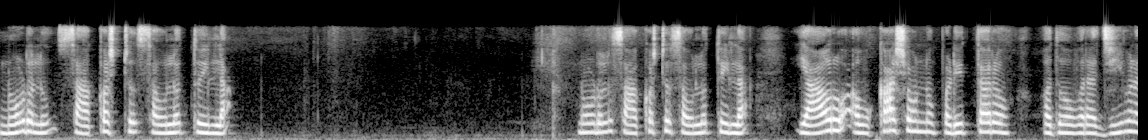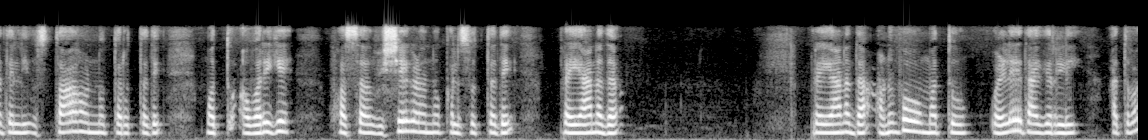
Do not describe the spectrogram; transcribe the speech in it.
ನೋಡಲು ಸಾಕಷ್ಟು ಸವಲತ್ತು ಇಲ್ಲ. ನೋಡಲು ಸಾಕಷ್ಟು ಸವಲತ್ತು ಇಲ್ಲ. ಯಾರು ಅವಕಾಶವನ್ನು ಪಡೆಯುತ್ತಾರೋ ಅದು ಅವರ ಜೀವನದಲ್ಲಿ ಉತ್ಸಾಹವನ್ನು ತರುತ್ತದೆ ಮತ್ತು ಅವರಿಗೆ ಹೊಸ ವಿಷಯಗಳನ್ನು ಕಲಿಸುತ್ತದೆ. ಪ್ರಯಾಣದ ಪ್ರಯಾಣದ ಅನುಭವ ಮತ್ತು ಒಳ್ಳೆಯದಾಗಿರಲಿ ಅಥವಾ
